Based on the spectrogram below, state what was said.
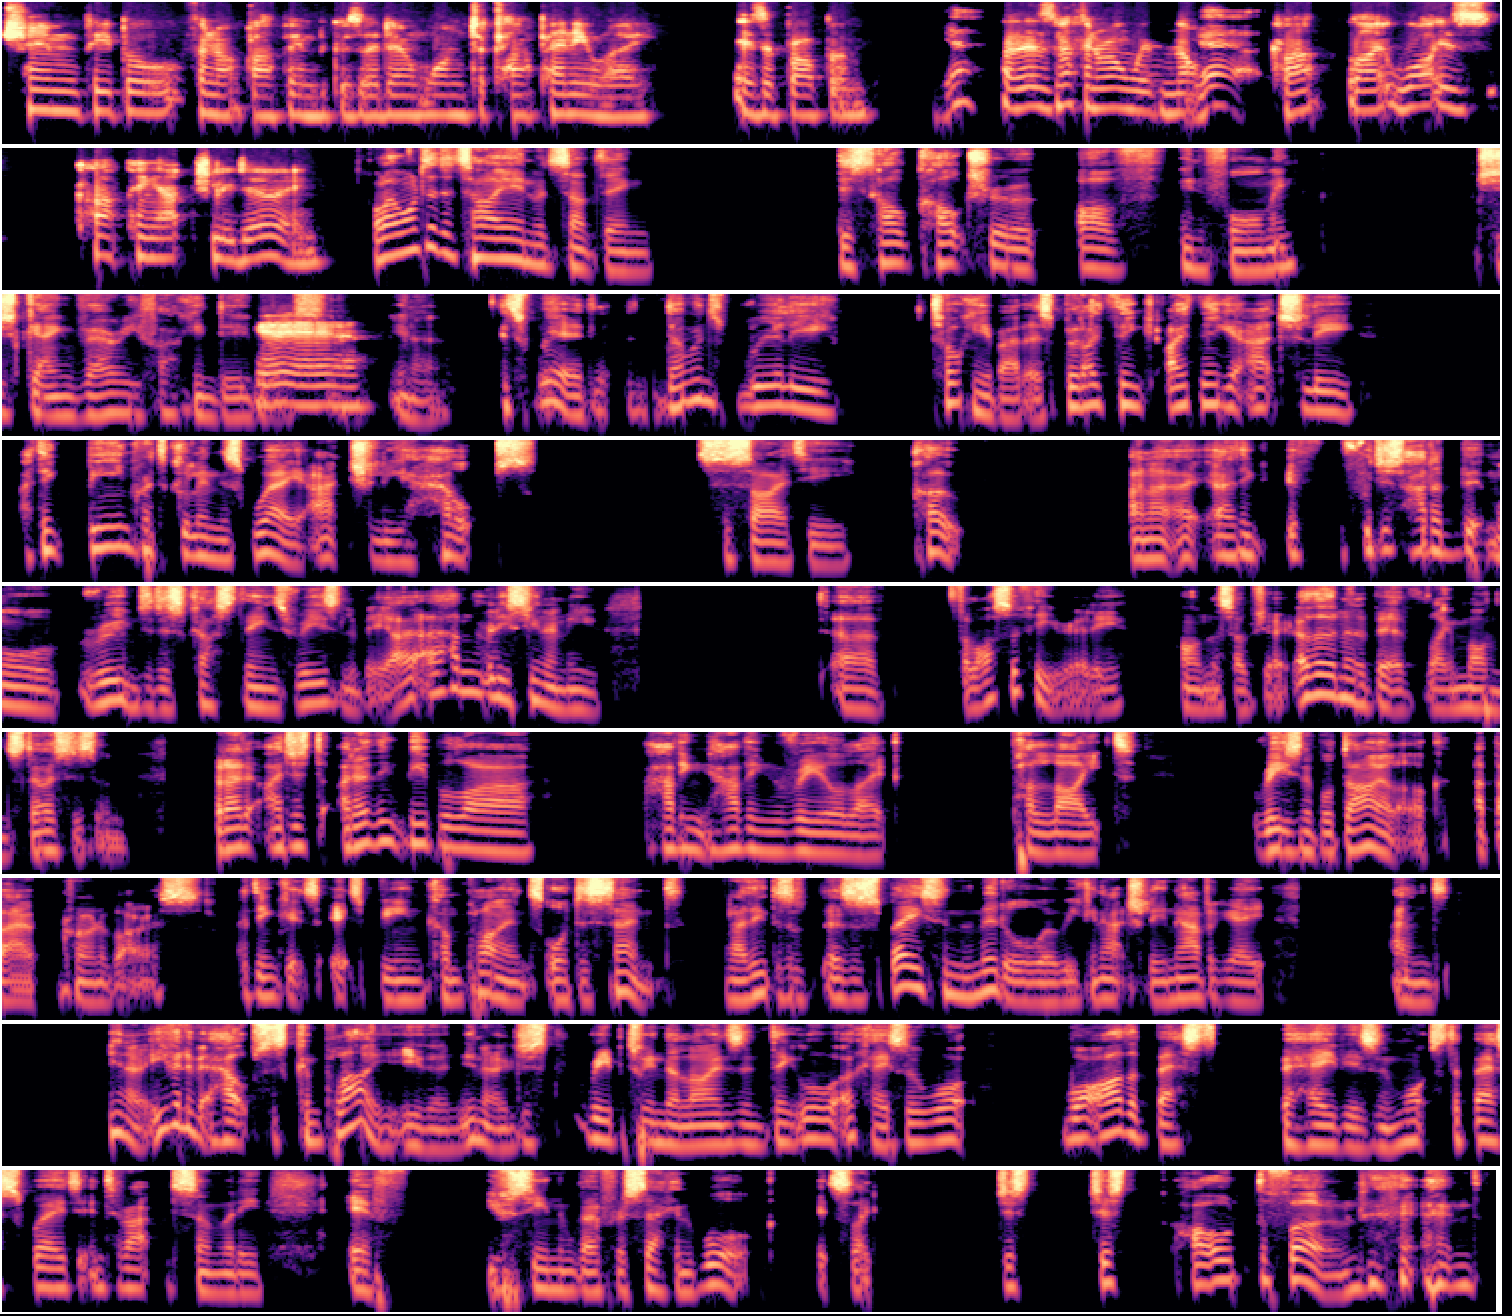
shaming people for not clapping because they don't want to clap anyway is a problem. Yeah. And there's nothing wrong with not yeah clap. Like, what is clapping actually doing? Well, I wanted to tie in with something. This whole culture of informing, which is getting very fucking dubious. Yeah, yeah, yeah. You know, it's weird. No one's really talking about this, but I think I think it actually, I think being critical in this way actually helps society cope. And I, I think if, if we just had a bit more room to discuss things reasonably, I, I haven't really seen any uh, philosophy really on the subject, other than a bit of like modern stoicism. But I, I just I don't think people are having having real like polite, reasonable dialogue about coronavirus. I think it's it's been compliance or dissent, and I think there's a, there's a space in the middle where we can actually navigate and you know even if it helps us comply, even you know just read between the lines and think, well, okay, so what what are the best behaviors and what's the best way to interact with somebody if you've seen them go for a second walk? It's like just just hold the phone and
